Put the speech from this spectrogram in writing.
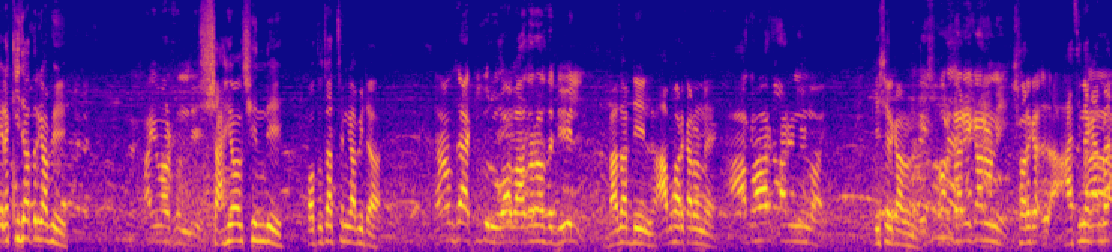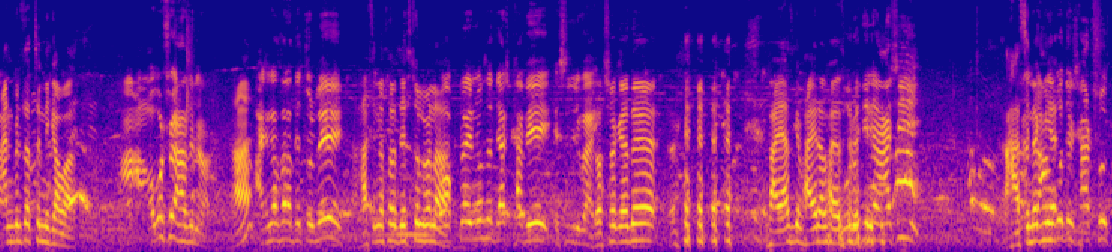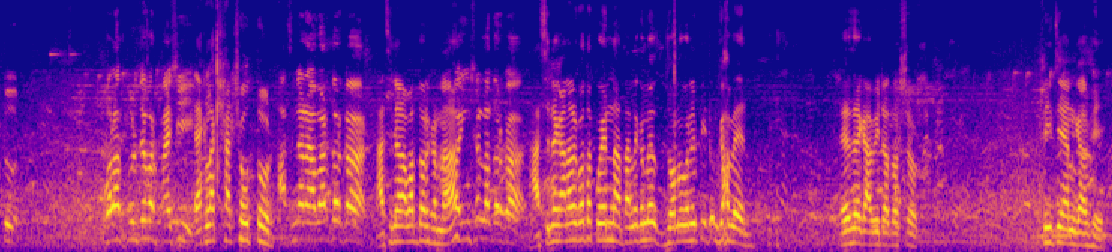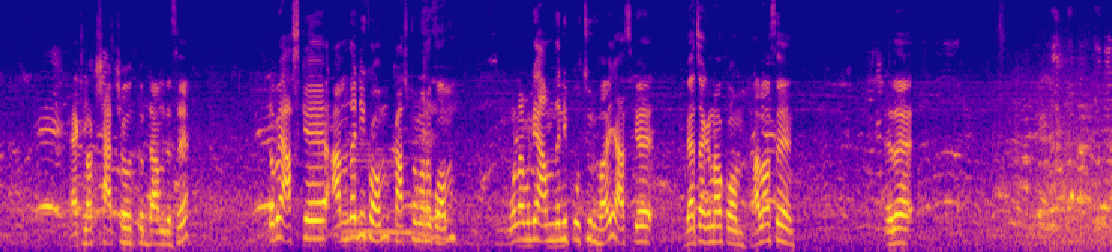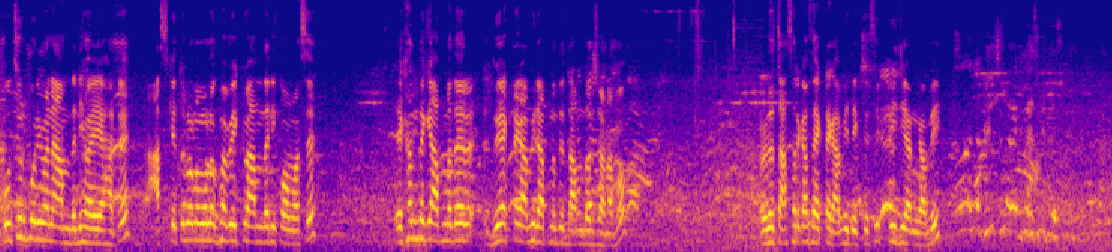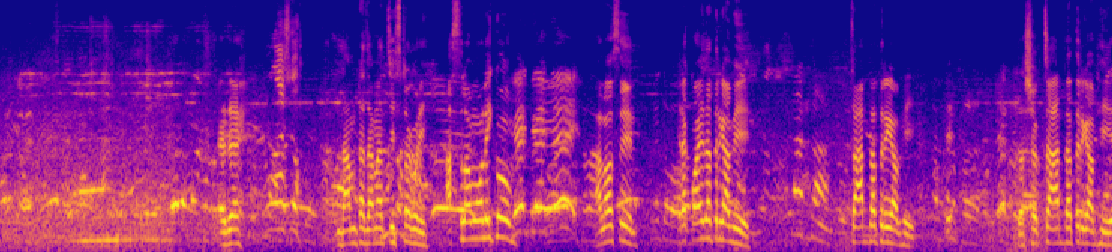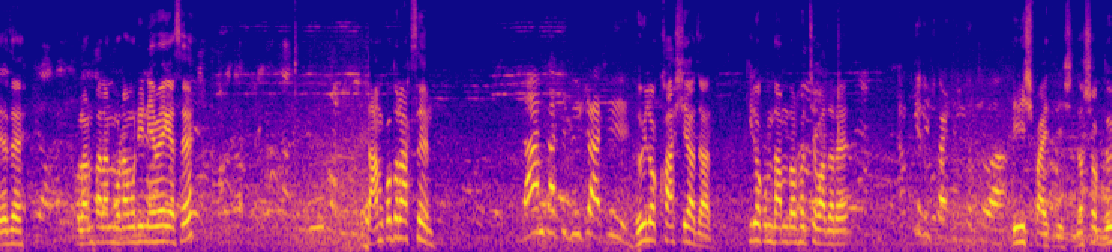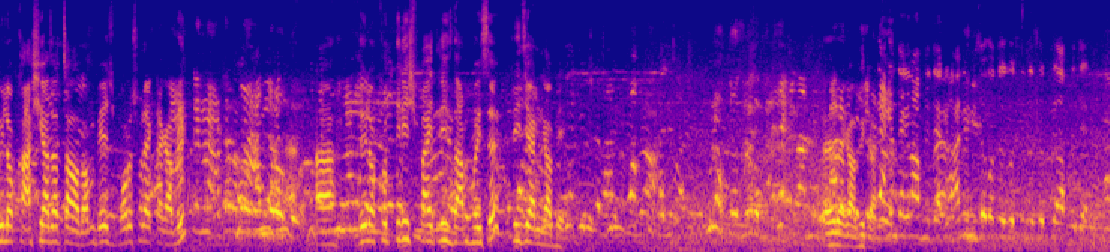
এটা কি জাতের গাভী? শাহিওয়াল সিন্ধি। কত চাচ্ছেন গাভীটা? দাম যা কি করব বাজার আছে ডিল বাজার ডিল আবহাওয়ার কারণে? আবার কারেন্ট নয়। কিসের কারণে? সরকারি কারণে। সরকার হাসিনা আনবে আনবে চাচ্ছেন নাকি আবার? অবশ্যই আছে না হ্যাঁ? হাসিনা ছাড়া দেশ চলবে? হাসিনা ছাড়া দেশ চলবে না? দেশ খাবে ভাই। দর্শক ভাই আজকে ভাইরাল হয়ে আসি হাসিনা নিয়ে ষাট সত্তর। এক লাখ ষাট সত্তর। হাসিনার আবার দরকার। হাসিনার আবার দরকার না? ইনশাল্লাহ দরকার। হাসিনা গানার কথা কোয়েন না তাহলে গেলে জনগণের পিটুন খাবেন। এই যে গাভিটা দর্শক। ফ্রিজিয়ান গাভি। এক লাখ ষাট সত্তর দাম দিছে। তবে আজকে আমদানি কম কাস্টমারও কম। মোটামুটি আমদানি প্রচুর হয় আজকে বেচা কেনাও কম। ভালো আছেন? এতে প্রচুর পরিমাণে আমদানি হয় এই হাটে। আজকে তুলনামূলকভাবে একটু আমদানি কম আছে। এখান থেকে আপনাদের দুই একটা গাভীর আপনাদের দাম দর জানাব। চাষের কাছে একটা গাভী দেখতেছি, ফ্রিজিয়ান গাভী। দামটা জানার চেষ্টা করি। আসসালামু আলাইকুম। ভালো আছেন? এটা কয় দাঁতের গাভী? চার দাঁতের গাভী। দর্শক চার দাঁতের গাভী এই যে কোলান পালান মোটামুটি নেমে গেছে। দাম কত রাখছেন? দাম চাচ্ছি দুইশো আশি। দুই লক্ষ আশি হাজার। কীরকম দাম দর হচ্ছে বাজারে? তিরিশ পঁয়ত্রিশ দর্শক, দুই লক্ষ আশি হাজার চাওয়া দাম। বেশ বড় সড়ো একটা গাভি। দুই লক্ষ তিরিশ পঁয়ত্রিশ দাম হয়েছে ফ্রিজিয়ান গাভি। গাভিটা।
